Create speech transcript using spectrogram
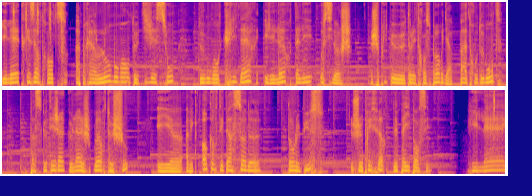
Il est 13h30. Après un long moment de digestion, de moment culinaire, il est l'heure d'aller au Cinoche. Je prie que dans les transports, il n'y a pas trop de monde. Parce que déjà que là, je meurs de chaud. Et euh, avec encore des personnes euh, dans le bus, je préfère ne pas y penser. Il est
